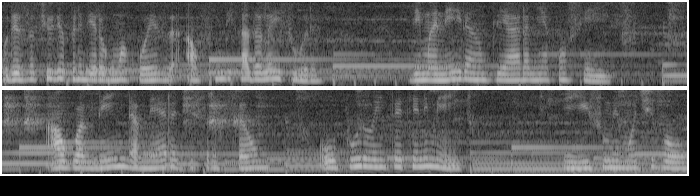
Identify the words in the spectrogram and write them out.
o desafio de aprender alguma coisa ao fim de cada leitura, de maneira a ampliar a minha consciência algo além da mera distração ou puro entretenimento, e isso me motivou.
